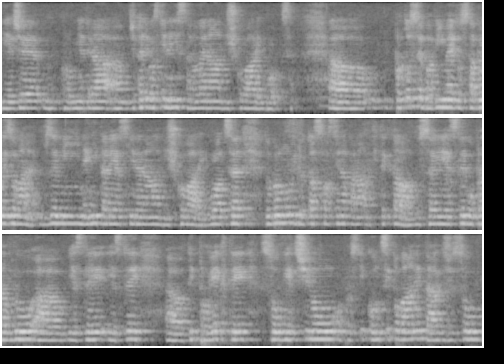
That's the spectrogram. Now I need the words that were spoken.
je, že kromě teda, že tady vlastně není stanovená výšková regulace. Proto se bavíme, je to stabilizované území, není tady jasně daná výšková regulace. To byl můj dotaz vlastně na pana architekta Lábuse, jestli opravdu, jestli, jestli ty projekty jsou většinou prostě koncipovány tak, že jsou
